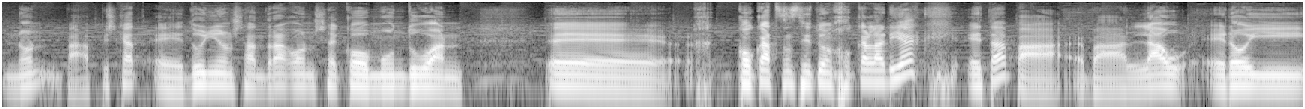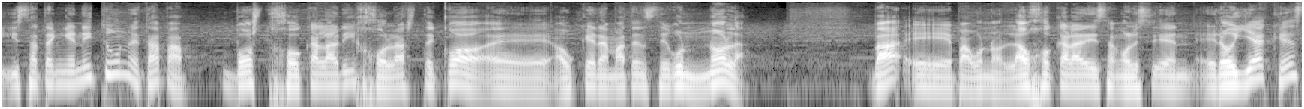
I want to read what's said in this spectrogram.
non ba pizkat e, Dungeons and Dragonseko munduan e, kokatzen zituen jokalariak eta ba, ba, lau eroi izaten genitun eta ba, bost jokalari jolasteko e, aukera ematen zigun nola. Ba, e, ba, bueno, lau jokalari izango ziren eroiak, ez?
